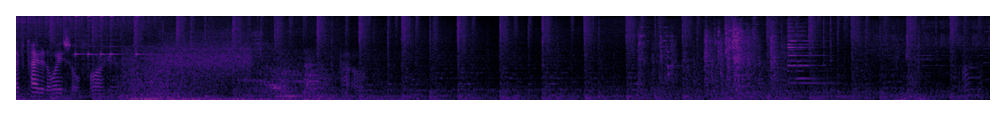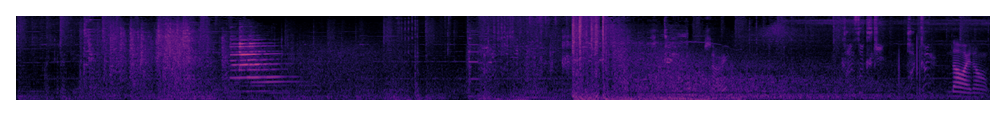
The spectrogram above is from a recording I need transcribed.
I've kited away so far here. Uh, no, I don't.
